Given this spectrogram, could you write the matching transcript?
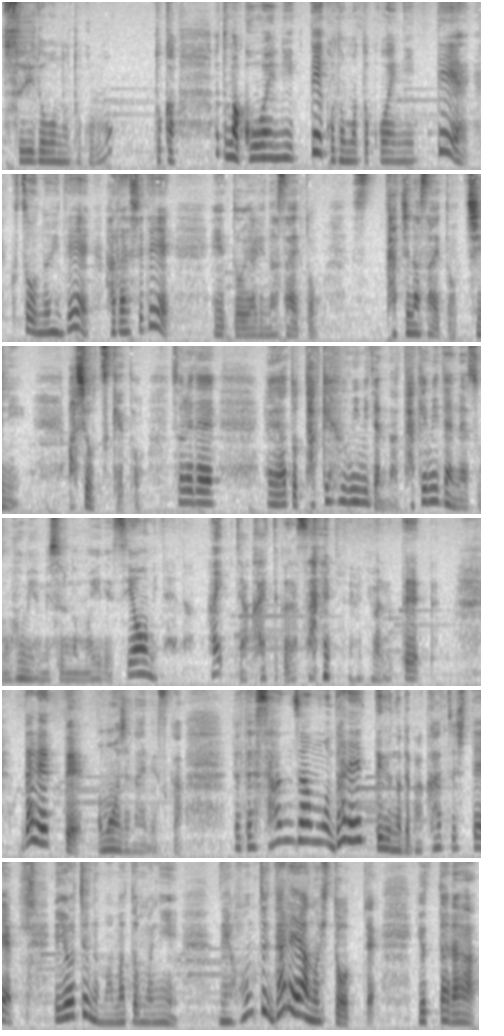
水道のところ？とか？あとまあ公園に行って子供と公園に行って靴を脱いで裸足で、えーと、やりなさいと。立ちなさいと。地に。足をつけと。それで、えー、あと竹踏みみたいな竹みたいなやつも踏み踏みするのもいいですよみたいな「はいじゃあ帰ってください」みたいな言われて。誰って思うじゃないですか。で私散々もう誰っていうので爆発して幼稚園のママ友に「ね本当に誰あの人?」って言ったら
